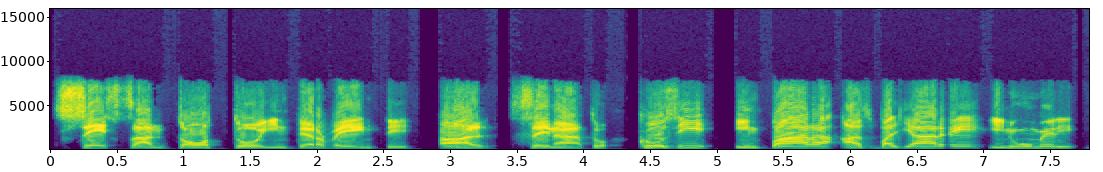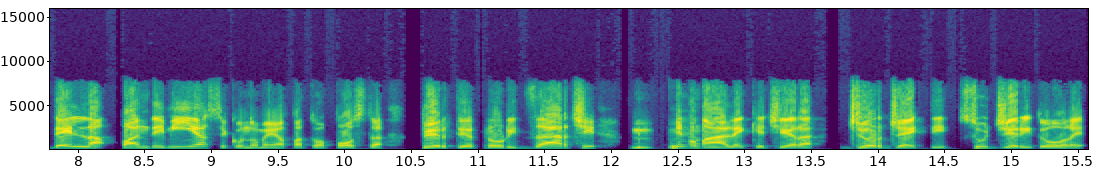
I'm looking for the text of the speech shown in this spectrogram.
68 interventi al Senato. Così impara a sbagliare i numeri della pandemia, secondo me ha fatto apposta per terrorizzarci, meno male che c'era Giorgetti, suggeritore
